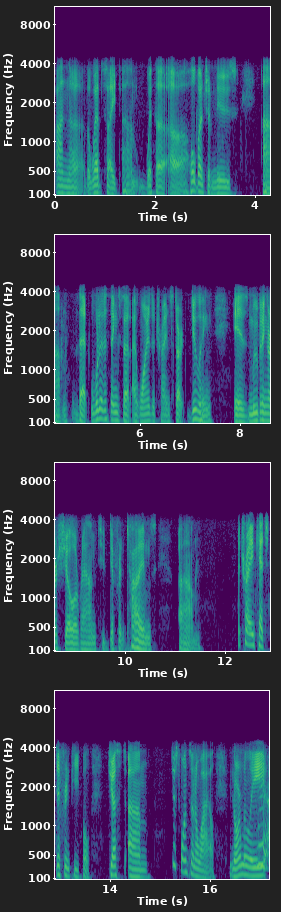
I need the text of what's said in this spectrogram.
on uh, the website um, with a, a whole bunch of news. Um, that one of the things that I wanted to try and start doing is moving our show around to different times um, to try and catch different people just um, just once in a while. Normally, Yeah.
